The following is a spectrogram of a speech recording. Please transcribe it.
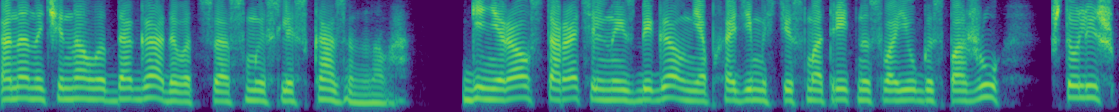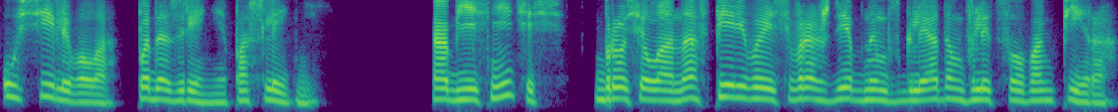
Она начинала догадываться о смысле сказанного. Генерал старательно избегал необходимости смотреть на свою госпожу, что лишь усиливало подозрение последней. «Объяснитесь», — бросила она, впериваясь враждебным взглядом в лицо вампира.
